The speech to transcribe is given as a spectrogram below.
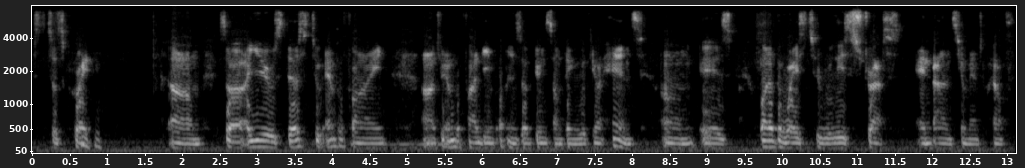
It's just great. Um, so I use this to amplify, uh, to amplify the importance of doing something with your hands. Um, is one of the ways to release stress and balance your mental health.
